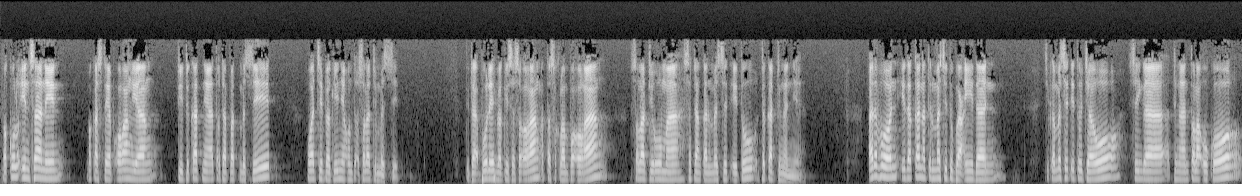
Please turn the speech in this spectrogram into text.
fakulu insanin maka setiap orang yang di dekatnya terdapat masjid, wajib baginya untuk sholat di masjid. Tidak boleh bagi seseorang atau sekelompok orang sholat di rumah sedangkan masjid itu dekat dengannya. Adapun idakan natil masjid itu dan jika masjid itu jauh sehingga dengan tolak ukur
